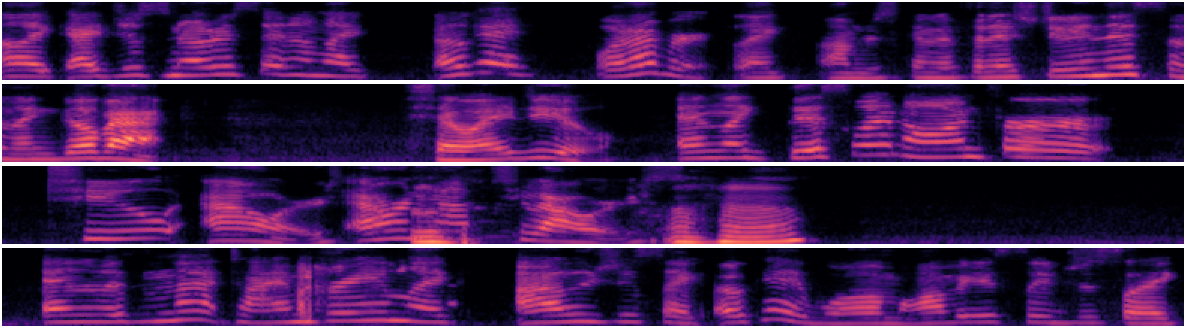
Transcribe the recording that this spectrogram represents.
like, I just noticed it. And I'm like, okay, whatever. Like, I'm just going to finish doing this and then go back. So I do. And like, this went on for two hours, hour and a half, two hours Mm-hmm. and within that time frame like i was just like okay well i'm obviously just like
